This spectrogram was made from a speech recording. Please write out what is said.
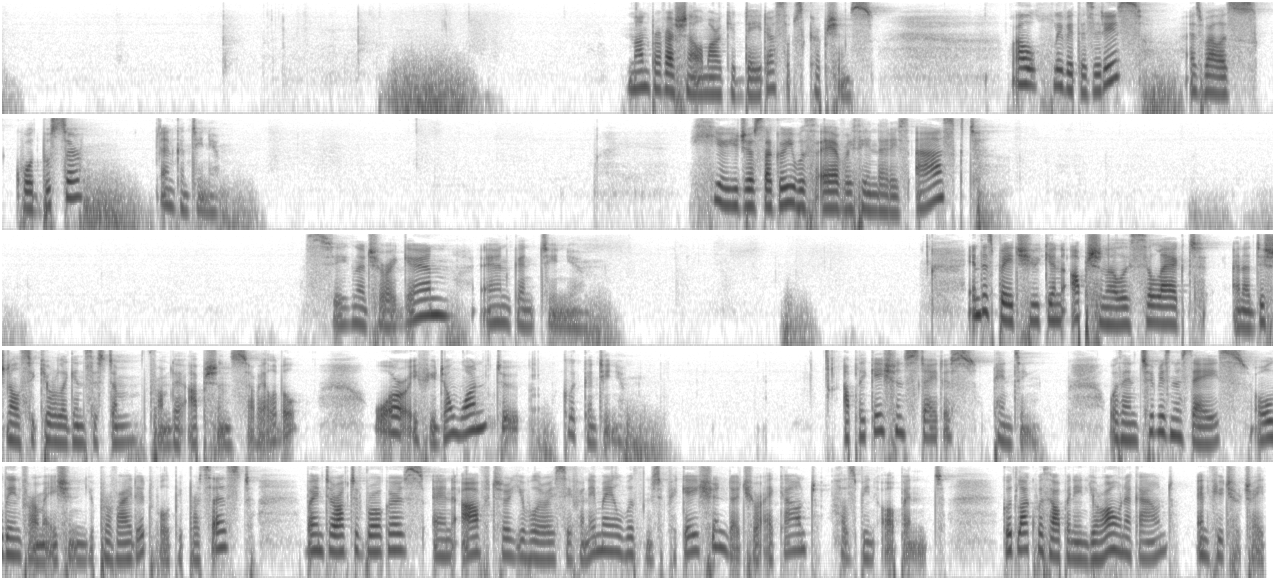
Non-professional market data subscriptions. Well leave it as it is as well as quote booster and continue. Here you just agree with everything that is asked. Signature again and continue. In this page you can optionally select an additional secure login system from the options available or if you don't want to, click continue. Application status pending. Within two business days, all the information you provided will be processed by Interactive Brokers and after you will receive an email with notification that your account has been opened. Good luck with opening your own account and future trading.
